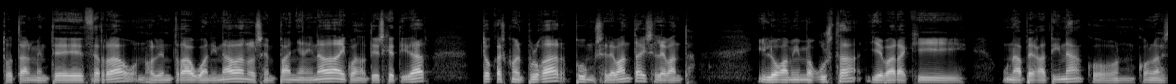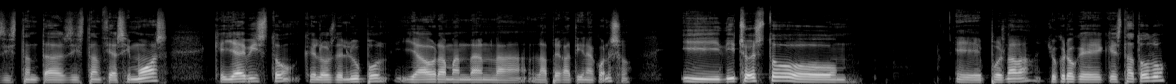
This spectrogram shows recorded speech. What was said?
totalmente cerrado, no le entra agua ni nada, no se empaña ni nada y cuando tienes que tirar, tocas con el pulgar, pum, se levanta y se levanta. Y luego a mí me gusta llevar aquí una pegatina con, las distintas distancias y moas que ya he visto que los de Lupol ya ahora mandan la, pegatina con eso. Y dicho esto, eh, pues nada, yo creo que, está todo.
